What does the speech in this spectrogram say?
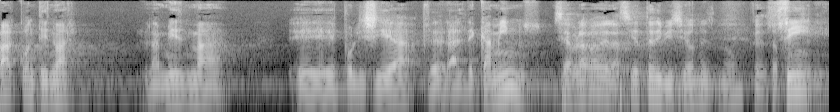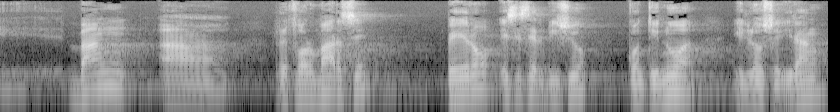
va a continuar la misma eh, Policía Federal de Caminos. Se hablaba de las siete divisiones, ¿no? sí, van a reformarse, pero ese servicio continúa y lo seguirán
